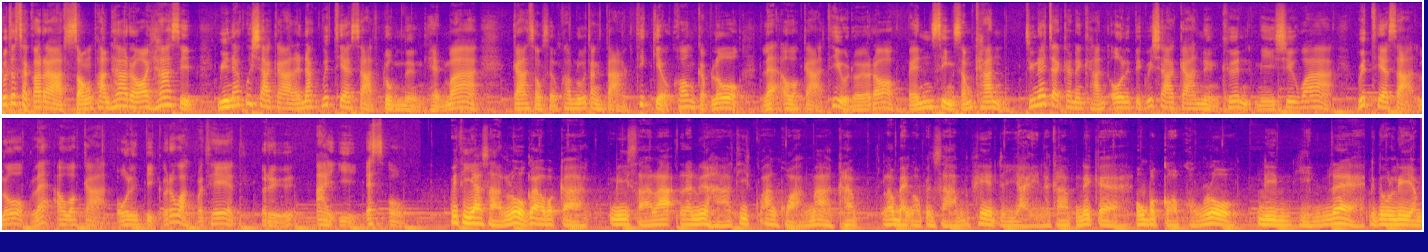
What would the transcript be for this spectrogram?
พุทธศักราช 2550 มีนักวิชาการและนักวิทยาศาสตร์กลุ่มหนึ่ง เห็นว่าการส่งเสริมความรู้ต่างๆ ที่เกี่ยวข้องกับโลก และอวกาศที่อยู่โดยรอบเป็นสิ่งสำคัญ จึงได้จัดการแข่งขันโอลิมปิกวิชาการหนึ่งขึ้น มีชื่อว่าวิทยาศาสตร์โลก และอวกาศโอลิมปิกระหว่างประเทศ หรือ IESO วิทยาศาสตร์โลกและอวกาศ มีสาระและเนื้อหาที่กว้างขวางมากครับเราแบ่งออกเป็น 3 ประเภทใหญ่ๆนะครับได้แก่องค์ประกอบของโลก ดินหินแร่ปิโตรเลียม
